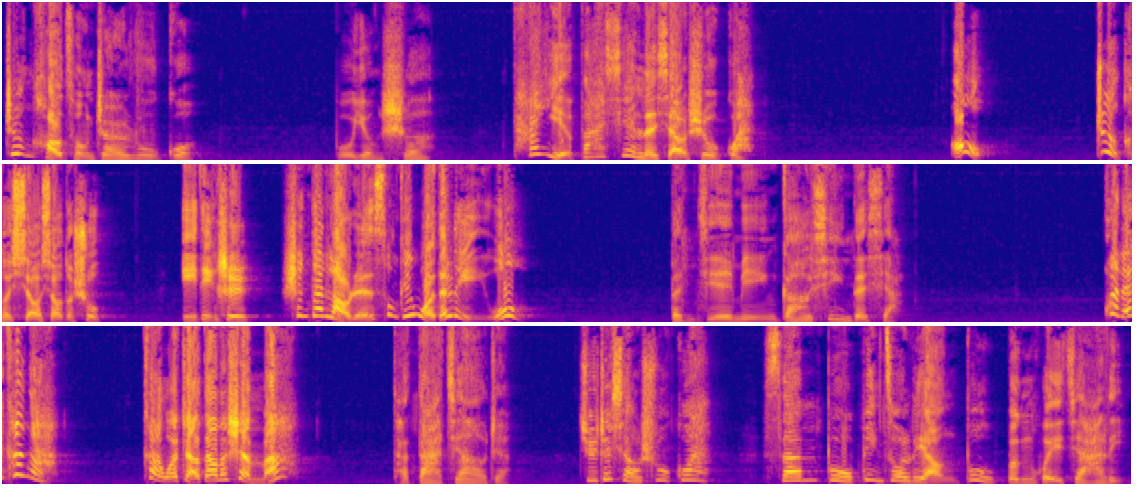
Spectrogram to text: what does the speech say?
正好从这儿路过，不用说，他也发现了小树冠。哦，这棵小小的树一定是圣诞老人送给我的礼物。本杰明高兴地想：“快来看，看我找到了什么！”他大叫着，举着小树冠，三步并作两步奔回家里。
